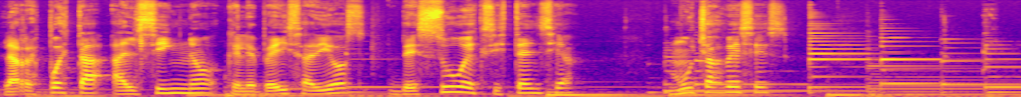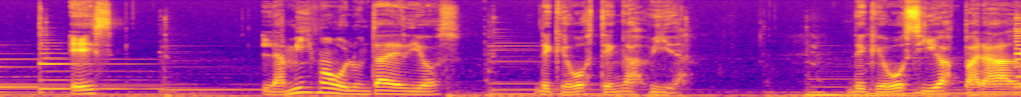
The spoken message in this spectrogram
La respuesta al signo que le pedís a Dios de su existencia muchas veces es la misma voluntad de Dios de que vos tengas vida, de que vos sigas parado,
